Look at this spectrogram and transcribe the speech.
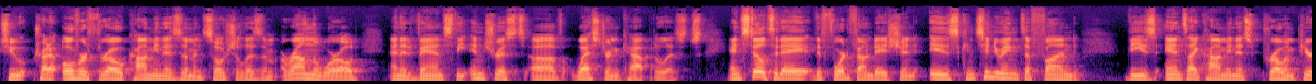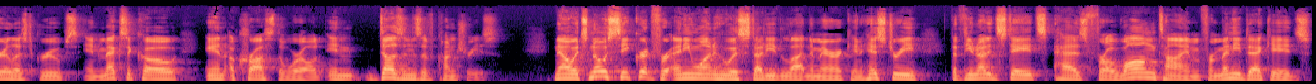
to try to overthrow communism and socialism around the world and advance the interests of Western capitalists. And still today, the Ford Foundation is continuing to fund these anti-communist, pro-imperialist groups in Mexico and across the world in dozens of countries. Now, it's no secret for anyone who has studied Latin American history that the United States has, for a long time, for many decades,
